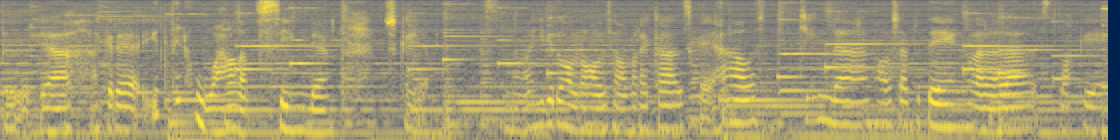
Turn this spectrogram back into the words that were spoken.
Uh, ya akhirnya it been a while not seeing them. Terus kayak aja gitu ngobrol-ngobrol sama mereka terus kayak how's teaching them how's everything lalala talking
